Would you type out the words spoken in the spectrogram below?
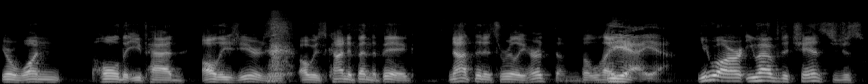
your one hole that you've had all these years has always kind of been the big. Not that it's really hurt them, but like yeah, yeah. you are you have the chance to just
